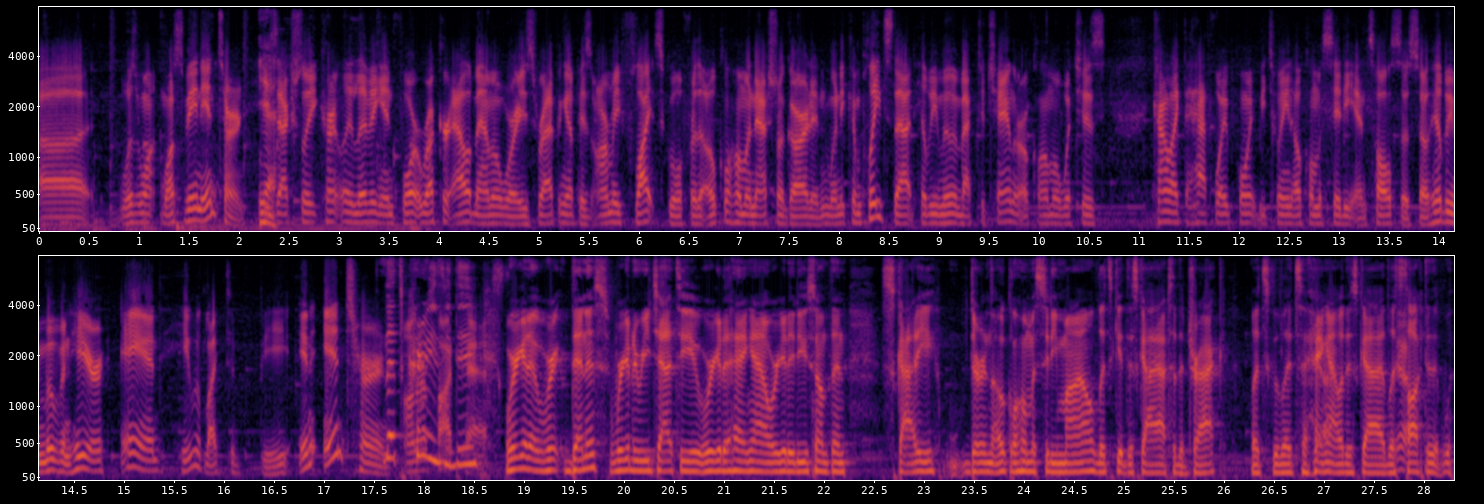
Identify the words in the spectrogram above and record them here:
uh, was wa- wants to be an intern. He's actually currently living in Fort Rucker, Alabama, where he's wrapping up his Army flight school for the Oklahoma National Guard. And when he completes that, he'll be moving back to Chandler, Oklahoma, which is kind of like the halfway point between Oklahoma City and Tulsa. So he'll be moving here, and he would like to be an intern. That's on our crazy, dude. We're gonna, we're, Dennis. We're gonna reach out to you. We're gonna hang out. We're gonna do something. Scotty, during the Oklahoma City Mile, let's get this guy out to the track. Let's let's hang Yeah. out with this guy. Let's Yeah. talk to.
